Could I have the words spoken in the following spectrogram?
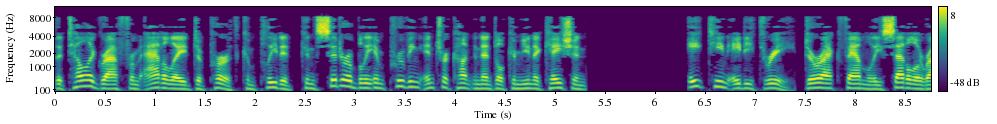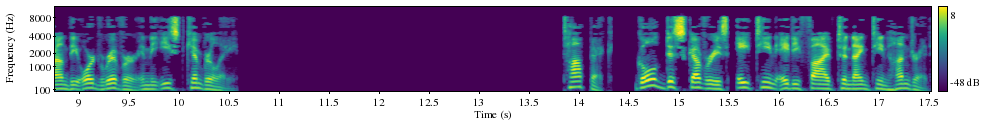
the telegraph from Adelaide to Perth completed, considerably improving intracontinental communication 1883, Durack family settle around the Ord River in the East Kimberley. Gold discoveries, 1885–1900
